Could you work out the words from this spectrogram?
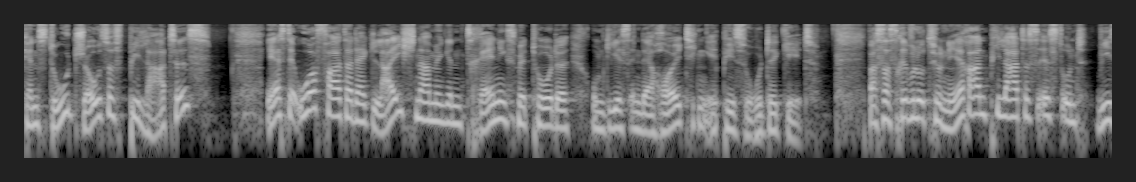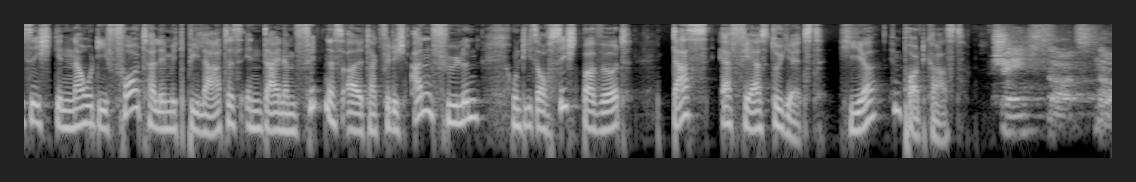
Kennst du Joseph Pilates? Er ist der Urvater der gleichnamigen Trainingsmethode, um die es in der heutigen Episode geht. Was das Revolutionäre an Pilates ist und wie sich genau die Vorteile mit Pilates in deinem Fitnessalltag für dich anfühlen und dies auch sichtbar wird, das erfährst du jetzt hier im Podcast. Change starts now.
